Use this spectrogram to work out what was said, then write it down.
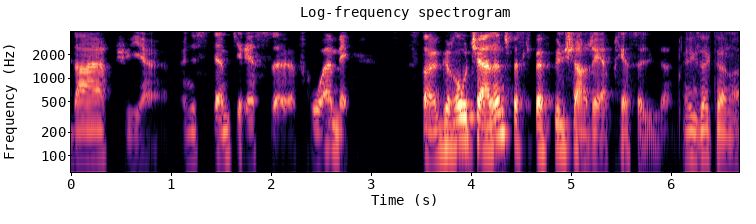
d'air, puis un, un, système qui reste froid, mais c'est un gros challenge parce qu'ils ne peuvent plus le changer après celui-là. Exactement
